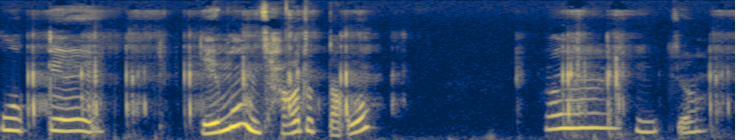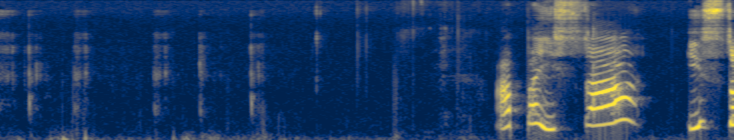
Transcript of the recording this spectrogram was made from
올게. 내 몸이 작아졌다고? 아, 진짜. 아빠 있어? 있어!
